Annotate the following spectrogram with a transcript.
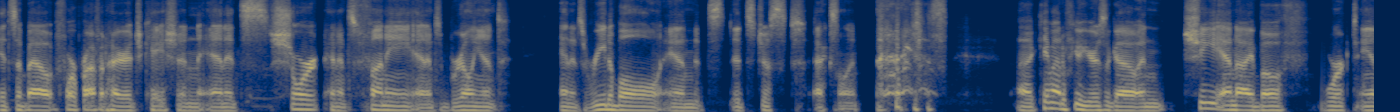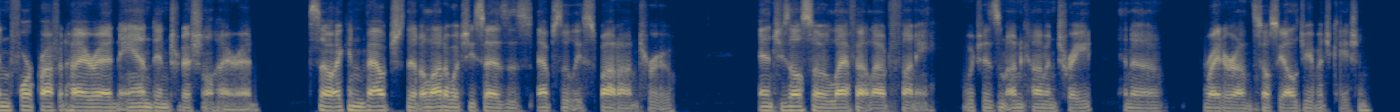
It's about for profit higher education, and it's short and it's funny and it's brilliant and it's readable and it's it's just excellent. just uh, came out a few years ago, and she and I both worked in for profit higher ed and in traditional higher ed. So I can vouch that a lot of what she says is absolutely spot on true. And she's also laugh out loud funny, which is an uncommon trait in a writer on sociology of education.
